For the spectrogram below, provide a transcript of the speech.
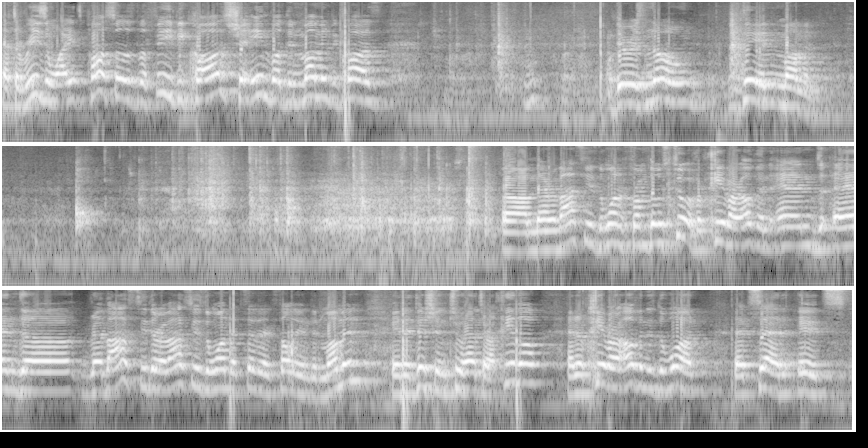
that the reason why it's possible is Lafi because She'im Din Mammon, because there is no Din Mammon. Um, the Ravasi is the one from those two of Rav Bar Oven and and uh, Ravasi. The Ravasi is the one that said that it's totally in Mammon, in addition to Heter Achilo, and Rav Bar Oven is the one that said it's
